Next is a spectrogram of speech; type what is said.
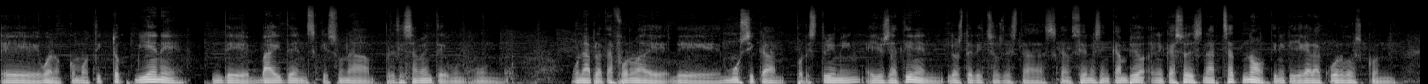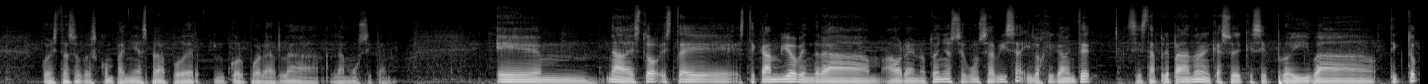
eh, bueno, como TikTok viene de ByteDance, que es una precisamente una plataforma de, música por streaming, ellos ya tienen los derechos de estas canciones. En cambio, en el caso de Snapchat no, tiene que llegar a acuerdos con, estas otras compañías para poder incorporar la, música. Em, nada, esto, este, este cambio vendrá ahora en otoño, según se avisa, y lógicamente se está preparando en el caso de que se prohíba TikTok,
